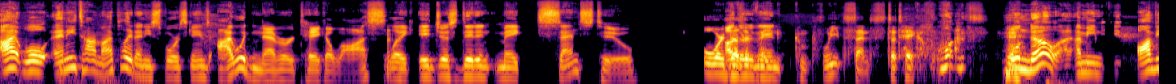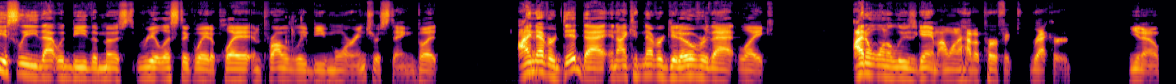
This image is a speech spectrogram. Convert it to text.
I well, anytime I played any sports games, I would never take a loss. Mm-hmm. Like it just didn't make sense to. Or does Other it than- make complete sense to take a loss? Well, no, I mean, obviously that would be the most realistic way to play it and probably be more interesting. But I never did that, and I could never get over that. Like, I don't want to lose a game. I want to have a perfect record. You know.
